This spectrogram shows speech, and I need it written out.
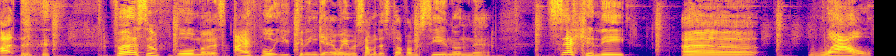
I first and foremost, I thought you couldn't get away with some of the stuff I'm seeing on there. Secondly, uh, wow,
